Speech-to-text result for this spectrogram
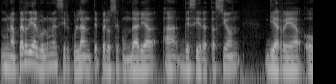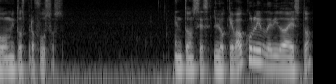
una pérdida del volumen circulante, pero secundaria a deshidratación, diarrea o vómitos profusos. Entonces, lo que va a ocurrir debido a esto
